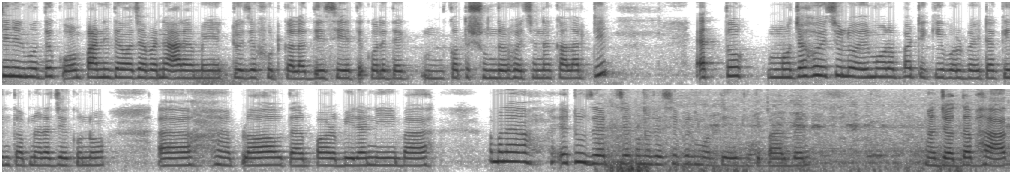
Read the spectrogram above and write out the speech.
চিনির মধ্যে পানি দেওয়া যাবে না। আর আমি একটু যে ফুড কালার দিয়েছি, এতে করে দেখ কত সুন্দর হয়েছে না কালারটি এত মজা হয়েছিল এই মোরব্বাটি কী বলব এটা কিন্তু আপনারা যে কোনো হ্যাঁ, পোলাও তারপর বিরিয়ানি বা মানে এ টু জেড যে কোনো রেসিপির মধ্যে দিতে পারবেন। জর্দা ভাত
